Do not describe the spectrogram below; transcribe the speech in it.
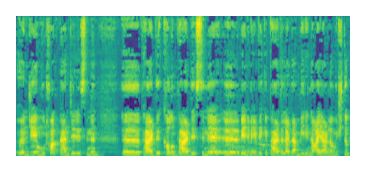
Önce mutfak penceresinin e, perde kalın perdesini e, benim evdeki perdelerden birini ayarlamıştım.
